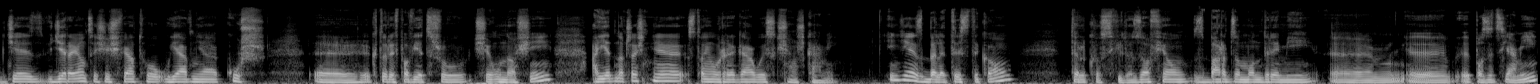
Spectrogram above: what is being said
gdzie wdzierające się światło ujawnia kurz, który w powietrzu się unosi, a jednocześnie stoją regały z książkami. I nie z beletrystyką, tylko z filozofią, z bardzo mądrymi y, y, pozycjami.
